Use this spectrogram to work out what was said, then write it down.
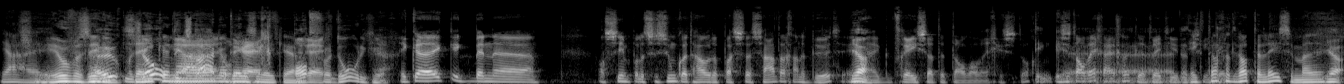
Ja, heel veel zin in. Heug me zo op Zeker stadion. deze week. Ja. Wat verdorie. Ja. Ik, ik, ik ben eh, als simpele seizoenkaarthouder pas eh, zaterdag aan de beurt. En Ja. eh, ik vrees dat het al wel weg is, toch? denk, is het al weg eh, eigenlijk? Dat weten jullie Ik dacht het wel te lezen, maar Ja,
